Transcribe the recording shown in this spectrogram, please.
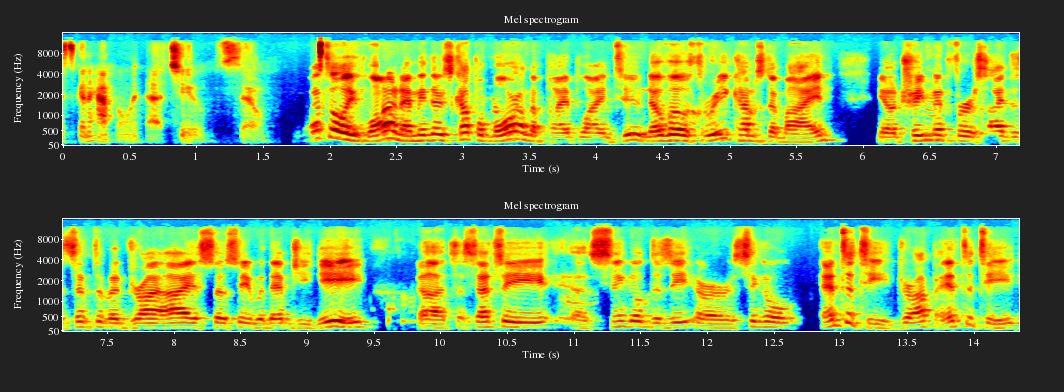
is going to happen with that too. So that's only one. I mean, there's a couple more on the pipeline too. NOV03 comes to mind. You know, treatment mm-hmm. for signs and symptoms of dry eye associated with MGD. Uh, it's essentially a single disease or a single entity, drop entity,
